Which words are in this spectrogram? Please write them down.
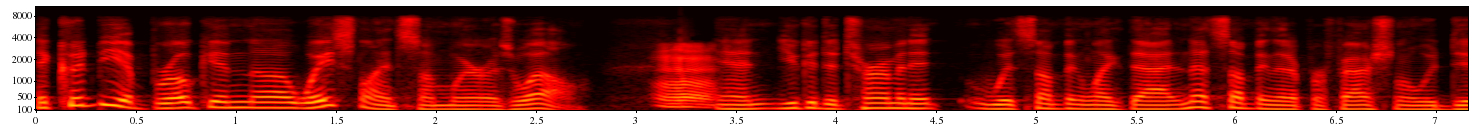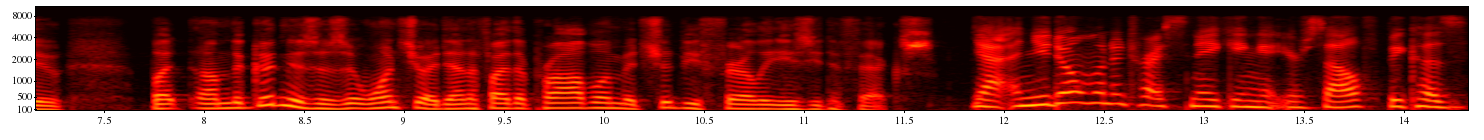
It could be a broken uh, waste line somewhere as well. And you could determine it with something like that, and that's something that a professional would do. But um, the good news is that once you identify the problem, it should be fairly easy to fix. Yeah, and you don't want to try snaking it yourself because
